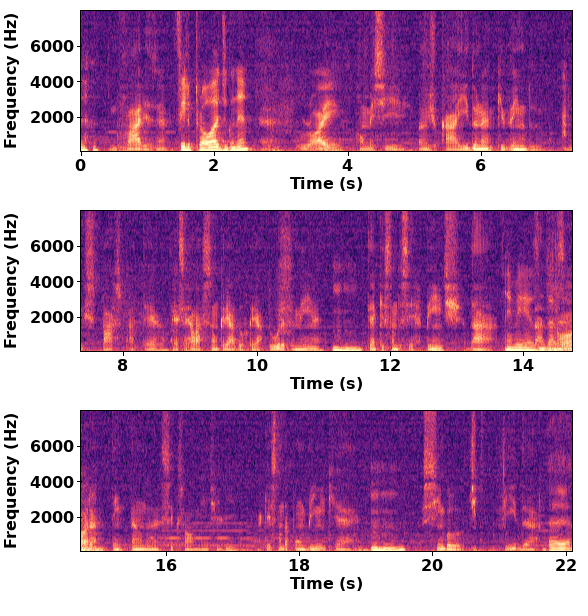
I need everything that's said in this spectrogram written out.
Várias, né? Filho pródigo, né? É. O Roy, como esse anjo caído, né, que vem do do espaço para a Terra. Essa relação criador-criatura também, né? Uhum. Tem a questão da serpente, da, é mesmo, da, da Zora, tentando né, sexualmente ali. A questão da pombinha, que é uhum. símbolo de vida, é,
